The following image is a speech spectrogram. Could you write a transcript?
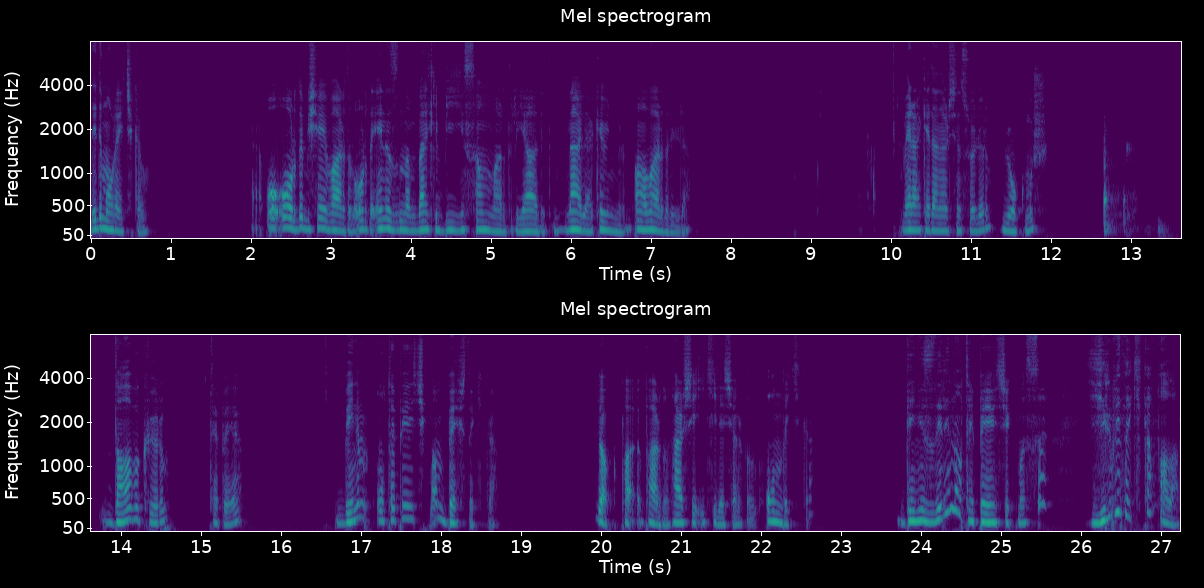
Dedim oraya çıkalım. O orada bir şey vardır. Orada en azından belki bir insan vardır ya dedim. Ne alaka bilmiyorum ama vardır illa. Merak edenler için söylüyorum. Yokmuş. Dağa bakıyorum tepeye. Benim o tepeye çıkmam 5 dakika. Yok pa- pardon her şeyi 2 ile çarpalım. 10 dakika. Denizlerin o tepeye çıkması 20 dakika falan.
